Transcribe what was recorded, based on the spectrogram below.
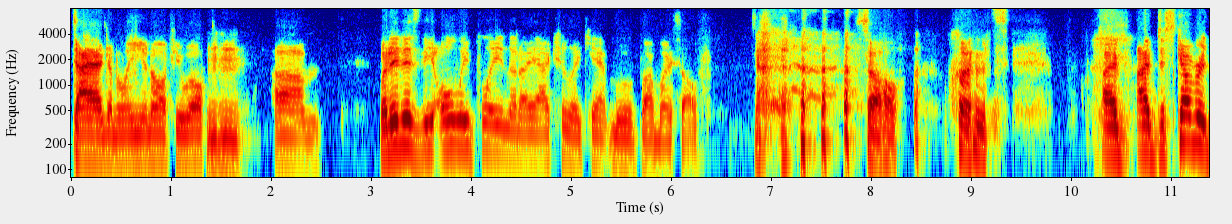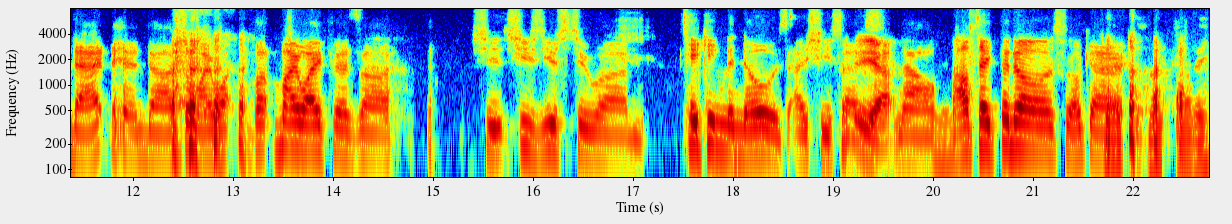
diagonally, you know, if you will. hmm Um, but it is the only plane that I actually can't move by myself. So I've I've discovered that, and uh, so my but my wife is uh, she she's used to um, taking the nose, as she says. Yeah. Now I'll take the nose. Okay. So funny.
